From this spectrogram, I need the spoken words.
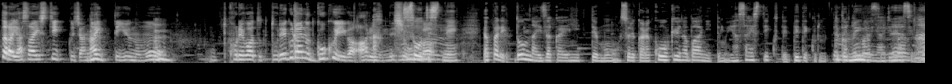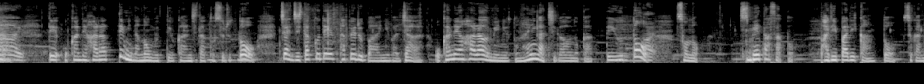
たら野菜スティックじゃないっていうのも、うんこれはどどれぐらいの極意があるんでしょうか？そうですね。やっぱりどんな居酒屋に行ってもそれから高級なバーに行っても野菜スティックって出てくるっていうかメニューにありますよね。はい。でお金払ってみんな飲むっていう感じだとすると、じゃあ自宅で食べる場合にはじゃあお金を払うメニューと何が違うのかっていうと、はい。その冷たさとパリパリ感とそれから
